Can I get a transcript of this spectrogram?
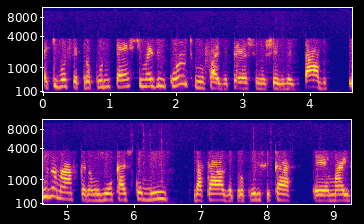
é que você procure o teste, mas enquanto não faz o teste, não chega o resultado, usa máscara nos locais comuns da casa, procure ficar é, mais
